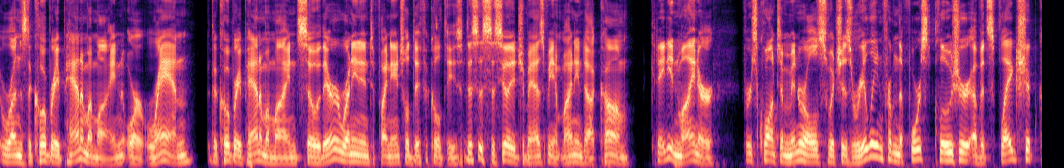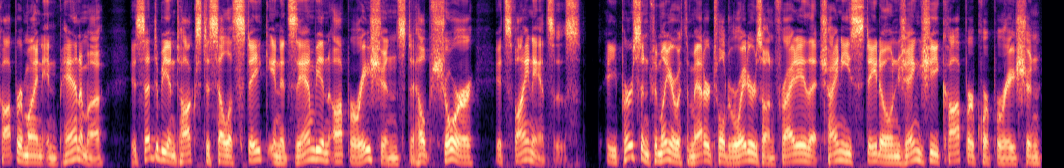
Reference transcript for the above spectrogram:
runs the Cobre Panama mine, or ran the Cobre Panama mine, so they're running into financial difficulties. This is Cecilia Jamasmie at mining.com. Canadian miner First Quantum Minerals, which is reeling from the forced closure of its flagship copper mine in Panama, is said to be in talks to sell a stake in its Zambian operations to help shore its finances. A person familiar with the matter told Reuters on Friday that Chinese state owned Jiangxi Copper Corporation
